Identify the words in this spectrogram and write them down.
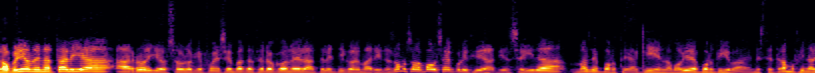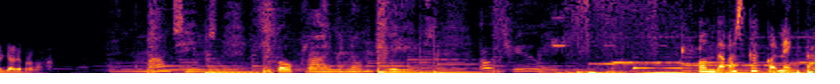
La opinión de Natalia Arroyo sobre lo que fue ese empate a cero con el Atlético de Madrid. Nos vamos a la pausa de publicidad y enseguida más deporte aquí en la movida deportiva, en este tramo final ya de programa. Onda Vasca Conecta.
